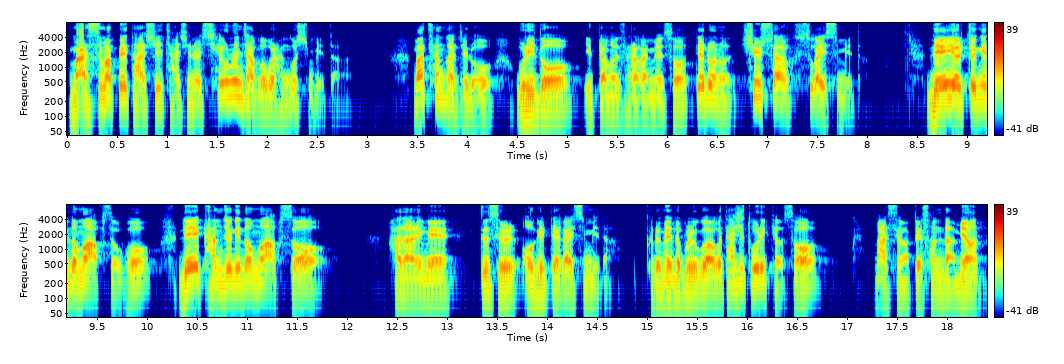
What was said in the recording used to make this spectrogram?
말씀 앞에 다시 자신을 세우는 작업을 한 것입니다. 마찬가지로 우리도 이 땅을 살아가면서 때로는 실수할 수가 있습니다. 내 열정이 너무 앞서고 내 감정이 너무 앞서 하나님의 뜻을 어길 때가 있습니다. 그럼에도 불구하고 다시 돌이켜서 말씀 앞에 선다면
